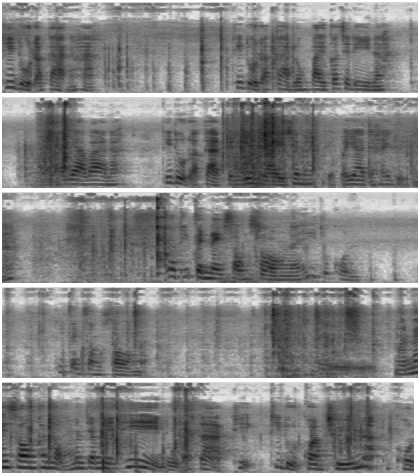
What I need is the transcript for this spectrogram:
ที่ดูดอากาศนะคะ ที่ดูดอากาศลงไปก็จะดีนะพายาว่านะ ที่ดูดอากาศเป็นเยี่ยมไรใช่ไหมเดี๋ยวป้ายาจะให้ดูนะ ก็ที่เป็นในซองซองๆไงทุกคน ที่เป็นซองซองๆอะเออเหมือนในซองขนมมันจะมีที่ดูดอากาศที่ที่ดูดความชื้นอะ ทุกคน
